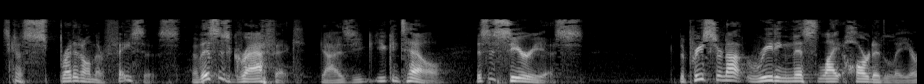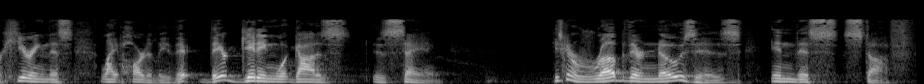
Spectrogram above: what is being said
It's going to spread it on their faces. Now this is graphic, guys. You, you can tell. This is serious. The priests are not reading this lightheartedly or hearing this lightheartedly. They're, they're getting what God is, is saying. He's going to rub their noses in this stuff.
